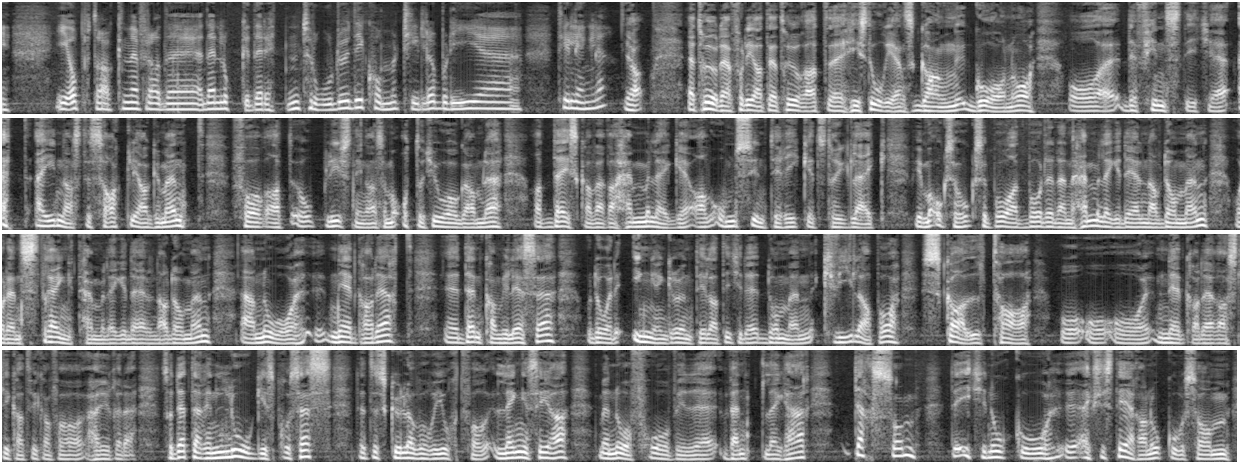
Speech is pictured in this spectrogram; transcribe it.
i opptakene fra det, den lukkede retten. Tror du de kommer til å bli eh, tilgjengelige? Ja, jeg tror det, fordi jeg tror at eh, historiens gang går nå. Og det finnes det ikke ett eneste saklig argument for at opplysninger som er 28 år gamle, at de skal være hemmelige av omsyn til riket rikets tryggleik. Vi må også huske på at både den hemmelige delen av dommen og den strengt hemmelige delen av dommen er nå nedgradert. Eh, den kan vi lese, og da er det ingen grunn til at ikke det dommen hviler på, skal ta og, og, og, nedgraderes, slik at vi kan få høre det. Så dette er en logisk prosess. Dette skulle ha vært gjort for lenge siden, men nå får vi det ventelig her dersom det ikke noe, eh, eksisterer noe som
